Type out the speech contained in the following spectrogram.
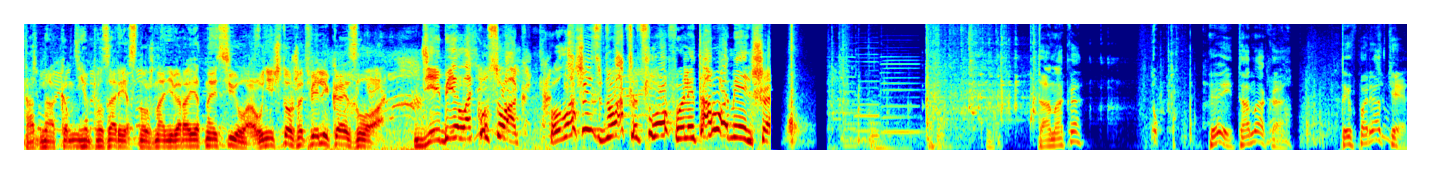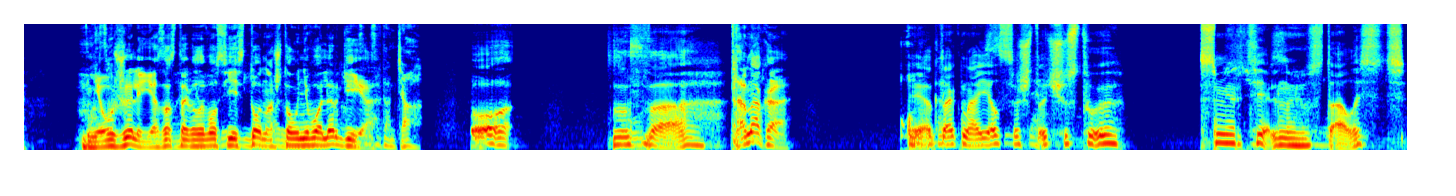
Однако мне позарез нужна невероятная сила, уничтожить великое зло. Дебила кусок! Уложись в 20 слов или того меньше! Танака? Эй, Танака, ты в порядке? Неужели я заставил его съесть то, на что у него аллергия? О, да. Танака! Я так наелся, что чувствую смертельную усталость.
